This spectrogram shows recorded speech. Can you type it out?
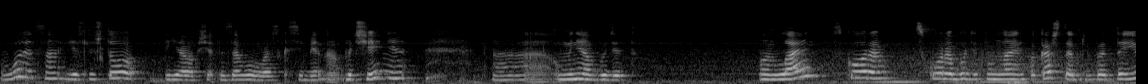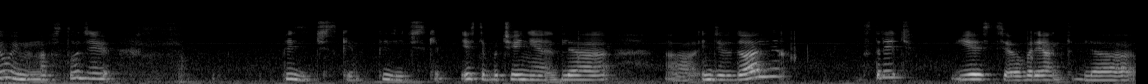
уволиться. Если что, я вообще-то зову вас к себе на обучение. А, у меня будет онлайн скоро. Скоро будет онлайн. Пока что я преподаю именно в студии физически. Физически. Есть обучение для а, индивидуальных встреч. Есть вариант для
